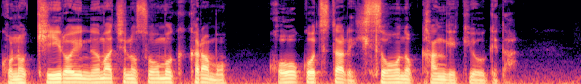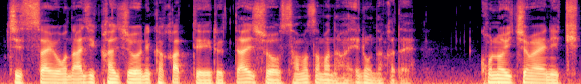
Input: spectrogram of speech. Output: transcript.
この黄色い沼地の草木からも甲骨たる悲壮の感激を受けた実際同じ会場にかかっている大小様々な絵の中で、この一枚に拮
